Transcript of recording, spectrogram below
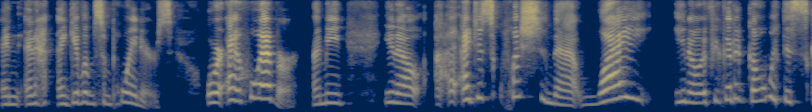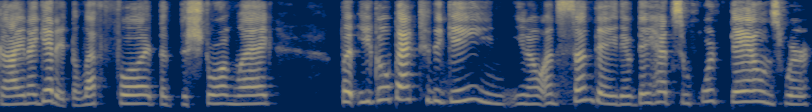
and and and give him some pointers, or eh, whoever." I mean, you know, I, I just question that. Why, you know, if you're going to go with this guy, and I get it, the left foot, the the strong leg, but you go back to the game, you know, on Sunday, they they had some fourth downs where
